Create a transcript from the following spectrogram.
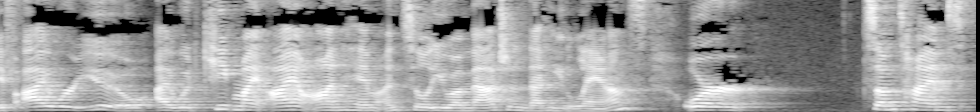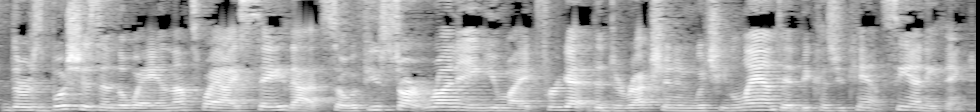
If I were you, I would keep my eye on him until you imagine that he lands or sometimes there's bushes in the way and that's why I say that. So if you start running, you might forget the direction in which he landed because you can't see anything.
